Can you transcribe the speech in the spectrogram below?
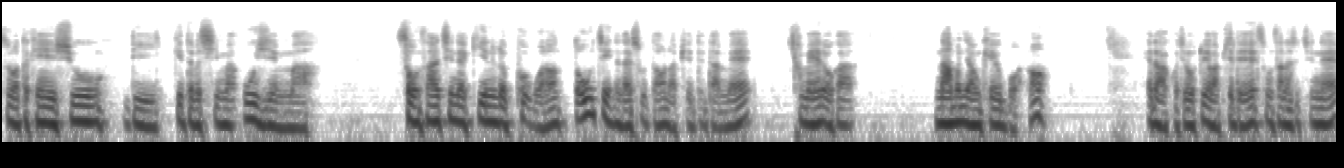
ဆိုတော့တခင်ယေရှုဒီကိတ္တပရှိမှာဥယျာဉ်မှာစုံစမ်းခြင်းနဲ့ကင်းလွတ်ဖို့ပေါ့နော်သုံးချိန်နဲ့ဆူတောင်းတာဖြစ်တယ်ဒါပေမဲ့ခမဲတော်ကနာမညောင်ခဲပေါ့နော် အဲ့ဒါကိုကျွန်တော်တွေ့ရမှာဖြစ်တယ်စုံစမ်းတဲ့ခြင်းနဲ့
